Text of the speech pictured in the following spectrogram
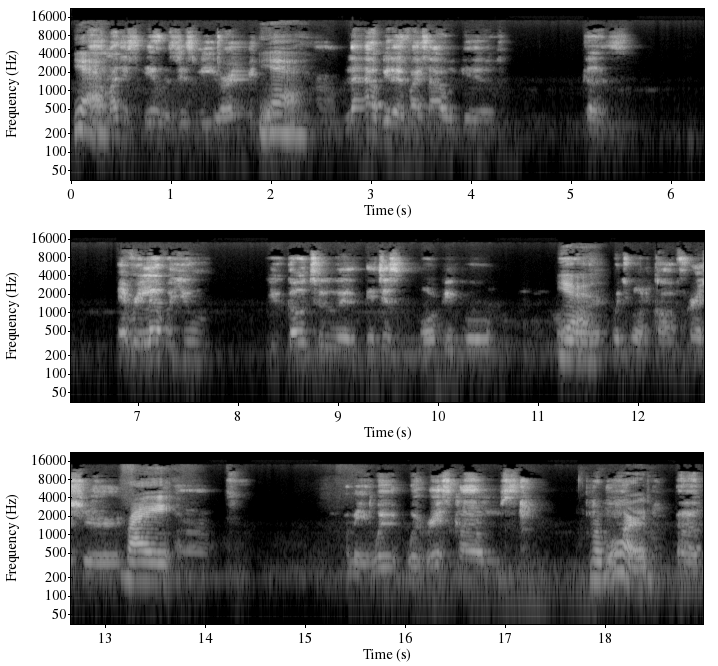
Yeah. Um, I just it was just me, right? Yeah. Um, that would be the advice I would give, because every level you you go to, it, it's just more people. Yeah. What you want to call pressure. Right. Um, I mean, with, with risk comes Reward. uh,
